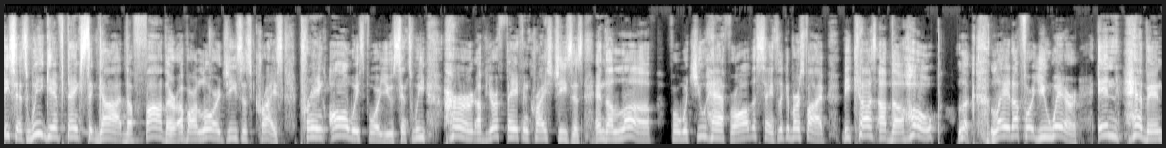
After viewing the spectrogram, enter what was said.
He says, We give thanks to God, the Father of our Lord Jesus Christ, praying always for you, since we heard of your faith in Christ Jesus and the love for which you have for all the saints. Look at verse 5. Because of the hope Look, laid up for you where? In heaven,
